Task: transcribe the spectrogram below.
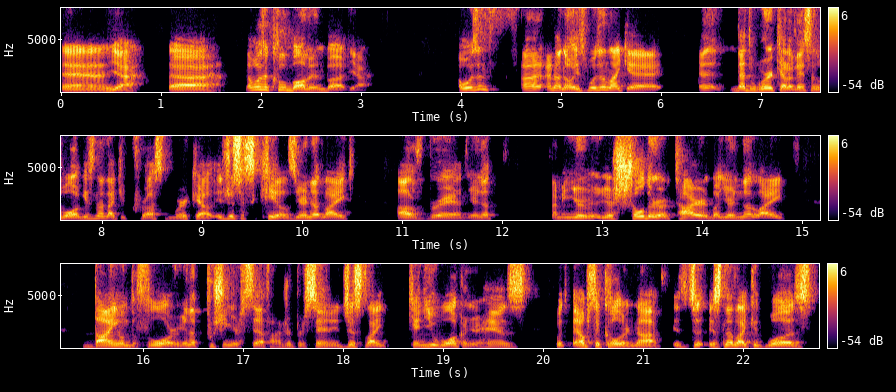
and yeah, uh, that was a cool moment. But yeah, I wasn't. Uh, I don't know. It wasn't like a, a that workout of handstand walk. It's not like a cross workout. It's just a skills. You're not like out of breath. You're not. I mean, your your shoulder are tired, but you're not like dying on the floor. You're not pushing yourself 100. percent It's just like, can you walk on your hands with obstacle or not? It's just, it's not like it was.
